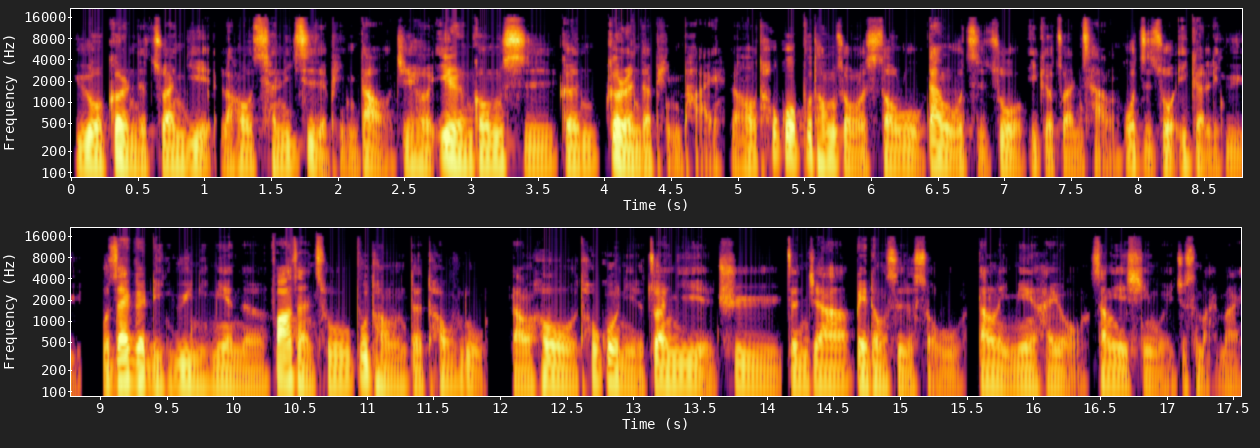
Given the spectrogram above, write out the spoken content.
与我个人的专业，然后成立自己的频道，结合艺人公司跟个人的品牌，然后透过不同种的收入，但我只做一个专长，我只做一个领域。我在一个领域里面呢，发展出不同的通路，然后透过你的专业去增加被动式的收入。当里面还有商业行为，就是买卖。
